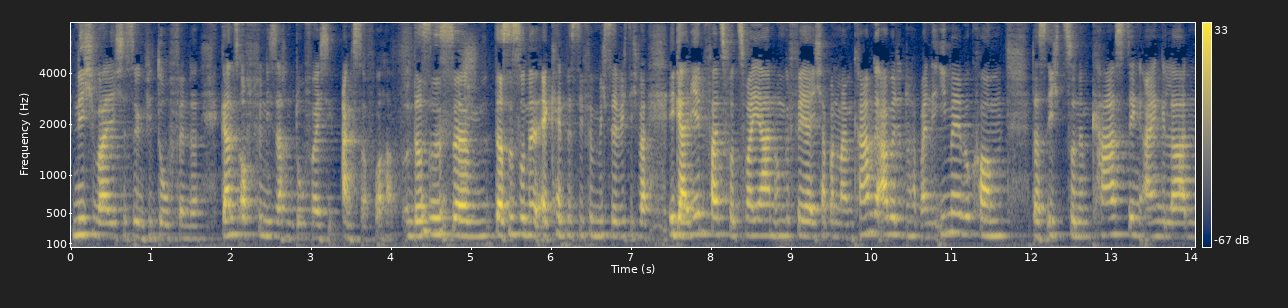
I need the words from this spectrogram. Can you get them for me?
Nicht, weil ich es irgendwie doof finde. Ganz oft finde ich Sachen doof, weil ich Angst davor habe. Und das ist, ähm, das ist so eine Erkenntnis, die für mich sehr wichtig war. Egal, jedenfalls vor zwei Jahren ungefähr, ich habe an meinem Kram gearbeitet und habe eine E-Mail bekommen, dass ich zu einem Casting eingeladen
